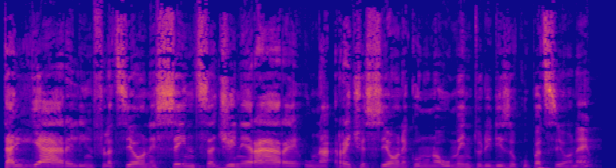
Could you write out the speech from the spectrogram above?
tagliare l'inflazione senza generare una recessione con un aumento di disoccupazione.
